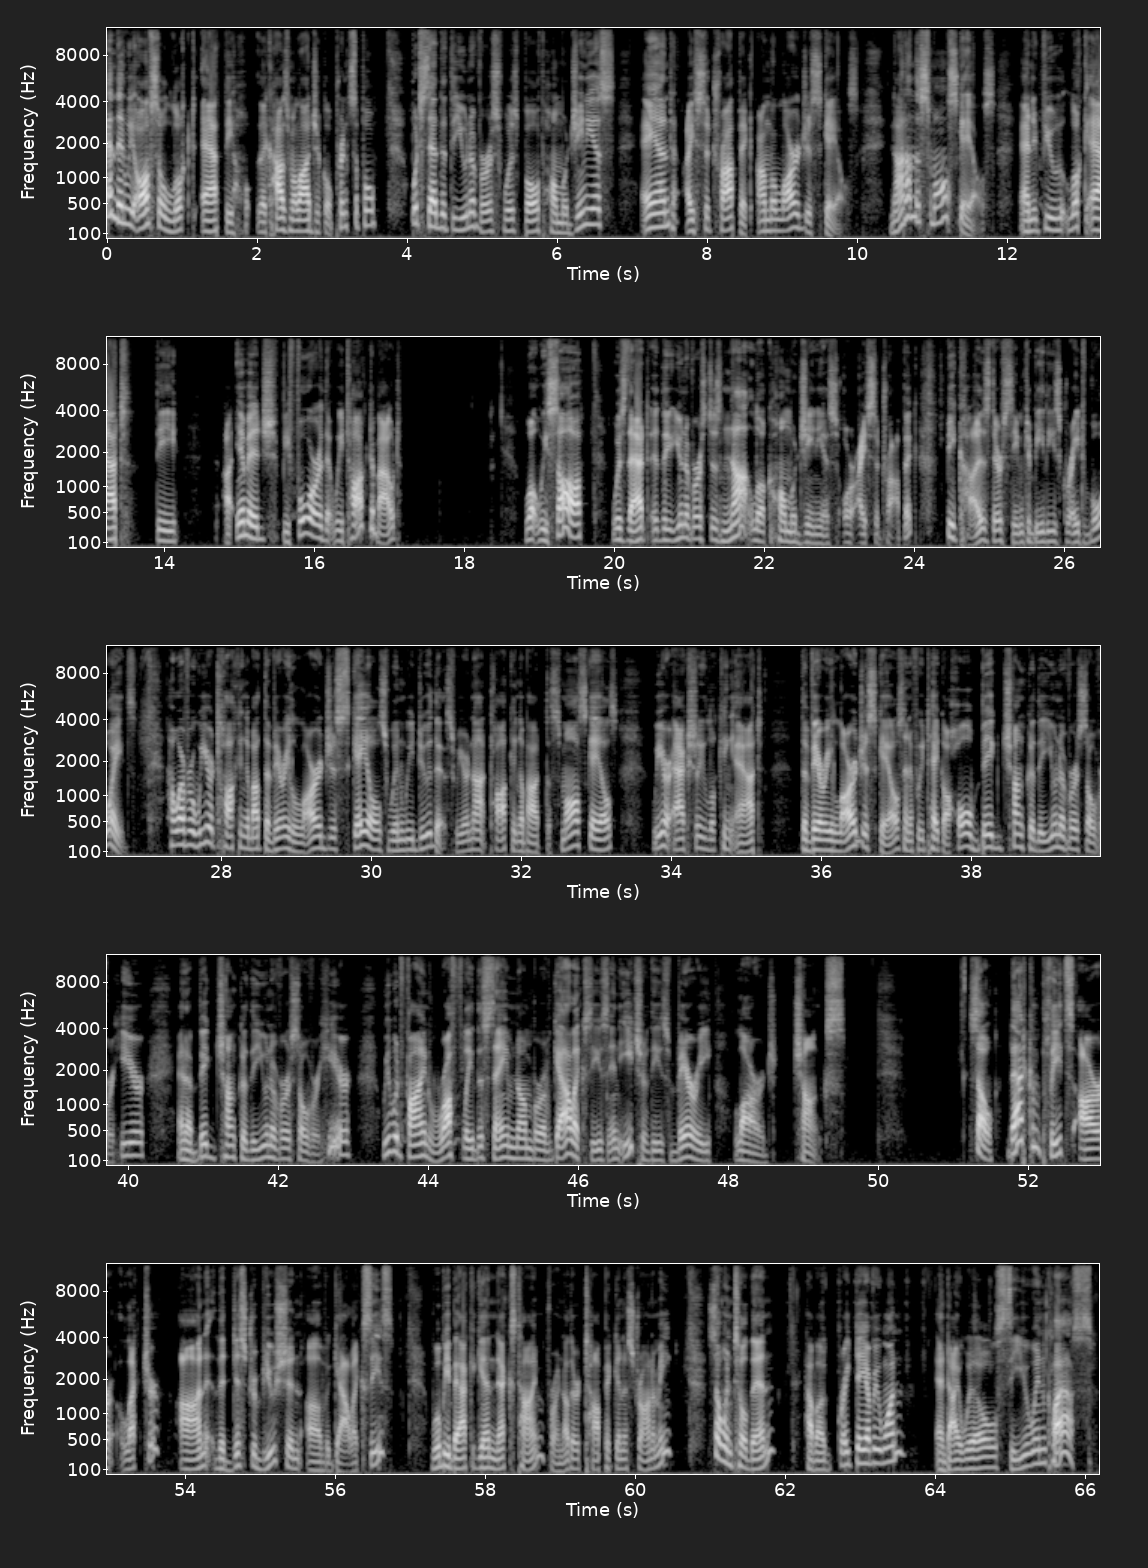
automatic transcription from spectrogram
And then we also looked at the, the cosmological principle, which said that the universe was both homogeneous and isotropic on the largest scales, not on the small scales. And if you look at the uh, image before that we talked about, what we saw was that the universe does not look homogeneous or isotropic because there seem to be these great voids. However, we are talking about the very largest scales when we do this. We are not talking about the small scales. We are actually looking at the very largest scales. And if we take a whole big chunk of the universe over here and a big chunk of the universe over here, we would find roughly the same number of galaxies in each of these very large chunks. So that completes our lecture on the distribution of galaxies. We'll be back again next time for another topic in astronomy. So until then, have a great day, everyone and I will see you in class.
